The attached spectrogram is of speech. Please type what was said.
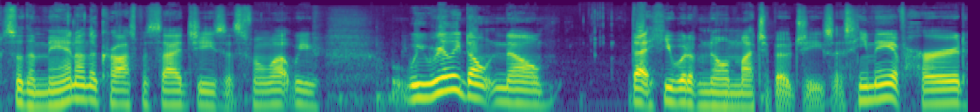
So the man on the cross beside Jesus, from what we we really don't know that he would have known much about Jesus. He may have heard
